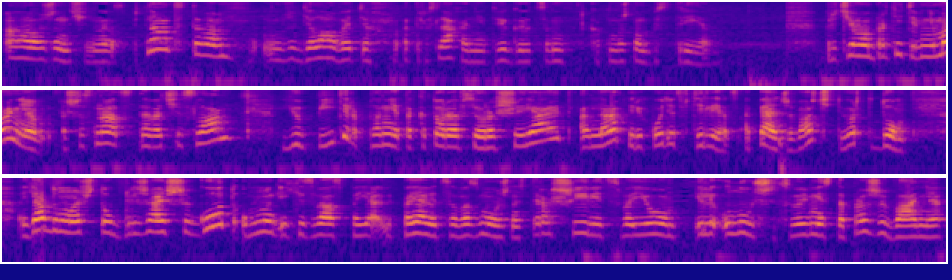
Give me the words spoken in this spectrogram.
а уже начиная с 15 уже дела в этих отраслях, они двигаются как можно быстрее. Причем, обратите внимание, 16 числа Юпитер, планета, которая все расширяет, она переходит в Телец. Опять же, ваш четвертый дом. Я думаю, что в ближайший год у многих из вас появится возможность расширить свое или улучшить свое место проживания,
